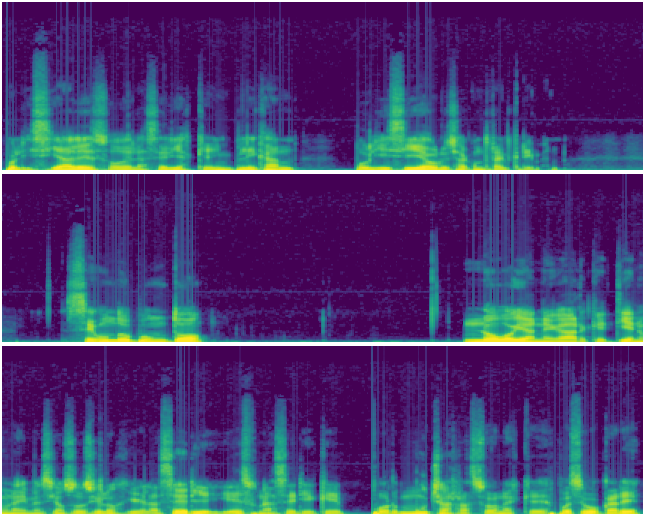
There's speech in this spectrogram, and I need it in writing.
policiales o de las series que implican policía o lucha contra el crimen. Segundo punto, no voy a negar que tiene una dimensión sociológica la serie y es una serie que por muchas razones que después evocaré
